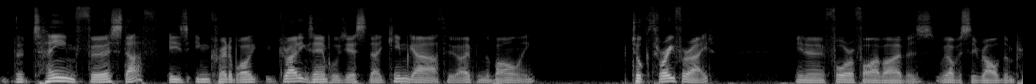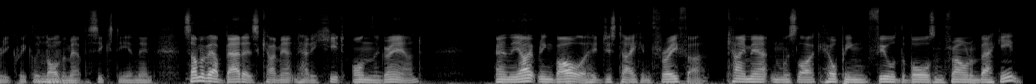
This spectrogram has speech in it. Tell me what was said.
the team first stuff is incredible. Great examples yesterday. Kim Garth, who opened the bowling, took three for eight in a four or five overs. We obviously rolled them pretty quickly, bowled mm-hmm. them out for 60, and then some of our batters came out and had a hit on the ground. And the opening bowler, who'd just taken three for, came out and was like helping field the balls and throwing them back in.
